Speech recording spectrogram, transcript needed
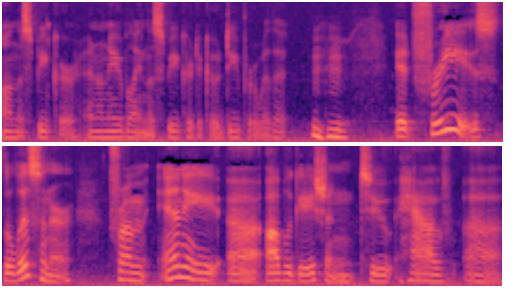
on the speaker and enabling the speaker to go deeper with it. Mhm. It frees the listener from any uh, obligation to have uh,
